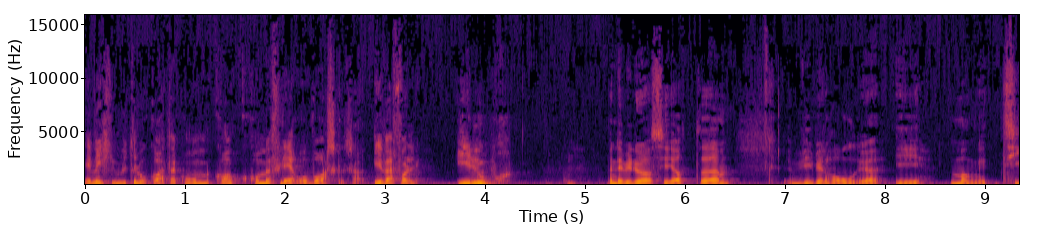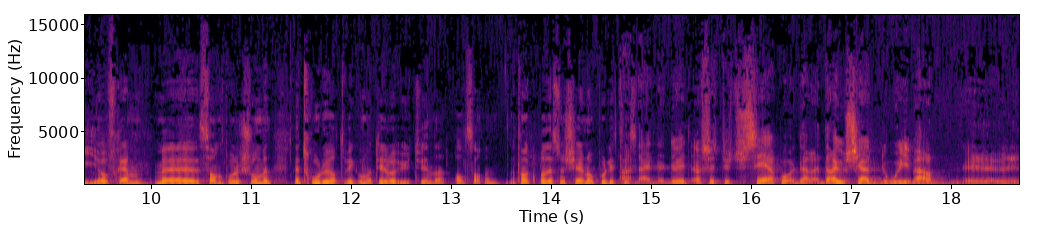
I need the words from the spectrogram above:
jeg vil ikke utelukke at det kommer komme flere overraskelser. I hvert fall i nord. Men det vil jo da si at uh, vi vil ha olje i mange tiår frem med samme produksjon. Men, men, tror du at vi kommer til å utvinne alt sammen? Med tanke på det som skjer nå politisk? Ja, nei, du vet, altså, du ser på, Det er jo skjedd noe i verden eh,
